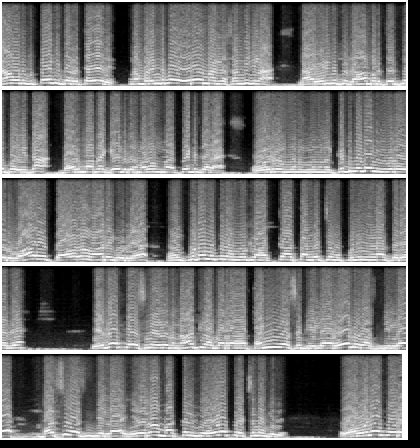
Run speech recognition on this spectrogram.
நான் உனக்கு பேட்டி தர தயாரு. நம்ம ரெண்டு பேரும் ஒரே மாதிரி சந்திக்கலாம். நான் இருக்கிறது தாம்பரம் தெற்கு பகுதி தான். தர்மா தான் கேட்டு தர மாதிரி நான் பேட்டி தரேன். ஒரு உனக்கு உனக்கு கிட்டத்தட்ட நீ இவ்வளவு ஒரு வாயை தேவலாம் வாடகை விடுறியா உன் குடும்பத்துல உங்க வீட்டுல அக்கா தங்கச்சி உங்க பிள்ளைங்கலாம் தெரியாது? எதை பேசினா நாட்டில் வர்ற தண்ணி வசதி இல்ல ரோடு வசதி இல்ல பஸ் வசதி இல்ல இதெல்லாம் மக்களுக்கு எவ்வளவு பிரச்சனை இருக்குது எவனோ போற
